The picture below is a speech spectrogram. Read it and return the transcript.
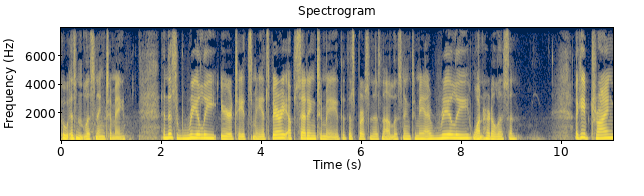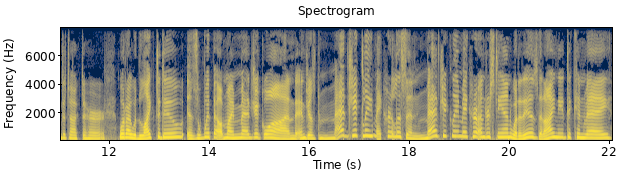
who isn't listening to me. And this really irritates me. It's very upsetting to me that this person is not listening to me. I really want her to listen. I keep trying to talk to her. What I would like to do is whip out my magic wand and just magically make her listen, magically make her understand what it is that I need to convey.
